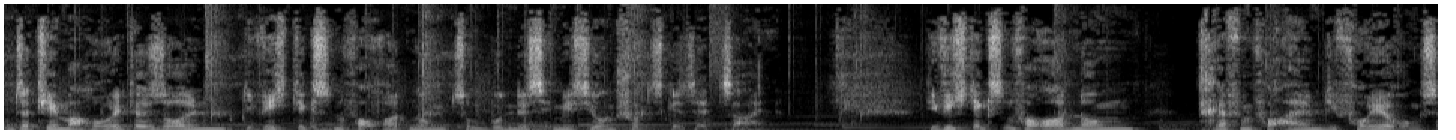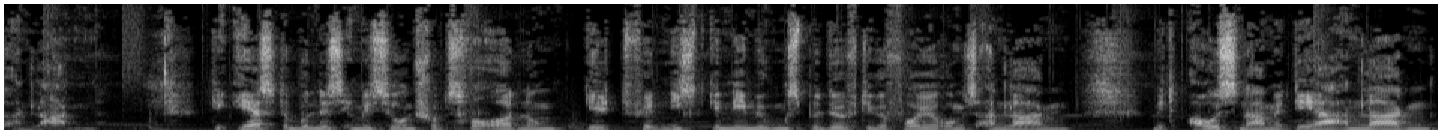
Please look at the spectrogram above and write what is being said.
Unser Thema heute sollen die wichtigsten Verordnungen zum Bundesemissionsschutzgesetz sein. Die wichtigsten Verordnungen treffen vor allem die Feuerungsanlagen. Die erste Bundesemissionsschutzverordnung gilt für nicht genehmigungsbedürftige Feuerungsanlagen mit Ausnahme der Anlagen,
